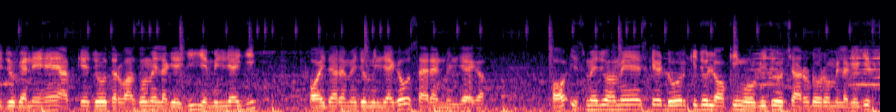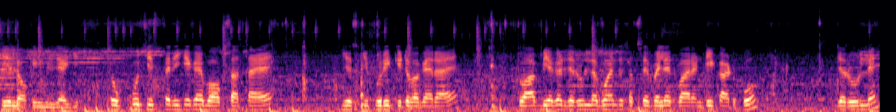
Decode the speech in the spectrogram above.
की जो गने हैं आपके जो दरवाज़ों में लगेगी, ये मिल जाएगी और इधर हमें जो मिल जाएगा वो सैरन मिल जाएगा। और इसमें जो हमें इसके डोर की जो लॉकिंग होगी, जो चारों डोरों में लगेगी, इसकी लॉकिंग मिल जाएगी। तो कुछ इस तरीके का बॉक्स आता है, ये इसकी पूरी किट वगैरह है। तो आप भी अगर ज़रूर लगवाएँ तो सबसे पहले वारंटी कार्ड को ज़रूर लें।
